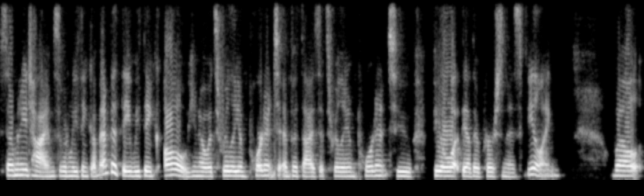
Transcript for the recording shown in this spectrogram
so many times when we think of empathy, we think, oh, you know, it's really important to empathize. It's really important to feel what the other person is feeling. Well,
